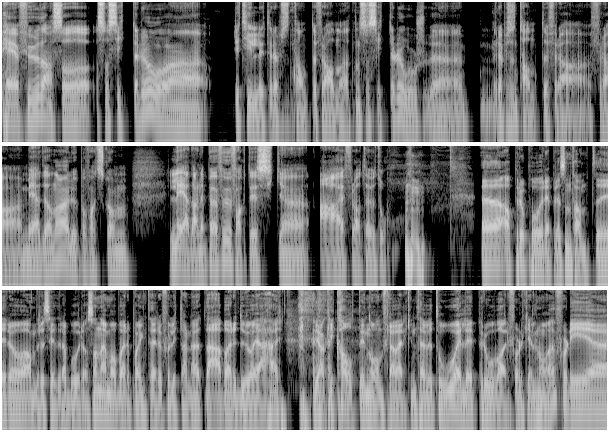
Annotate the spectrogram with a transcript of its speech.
PFU da, så, så sitter det jo eh, i tillegg til representanter fra allmennheten, så sitter det jo representanter fra, fra mediene. Og jeg lurer på faktisk om lederen i PFU faktisk er fra TV 2. Eh, apropos representanter og andre sider av bordet og sånn, jeg må bare poengtere for lytterne, det er bare du og jeg her. Vi har ikke kalt inn noen fra verken TV 2 eller Pro Var-folk eller noe, fordi uh,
